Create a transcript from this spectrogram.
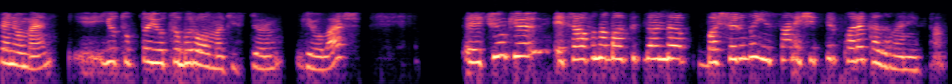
fenomen, e, YouTube'da YouTuber olmak istiyorum diyorlar. E, çünkü etrafına baktıklarında başarılı insan eşittir para kazanan insan.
